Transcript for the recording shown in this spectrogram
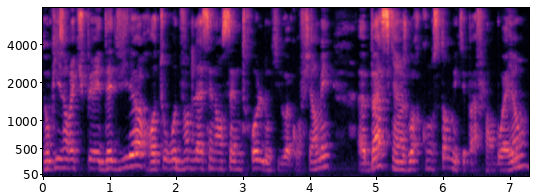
Donc ils ont récupéré Deadviller, retour au devant de la scène en central, donc il doit confirmer. Euh, Bass, qui est un joueur constant mais qui est pas flamboyant,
